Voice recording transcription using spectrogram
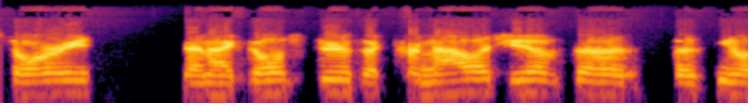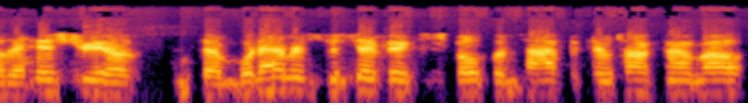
story. Then I go through the chronology of the, the you know, the history of the whatever specific scope of topic I'm talking about.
